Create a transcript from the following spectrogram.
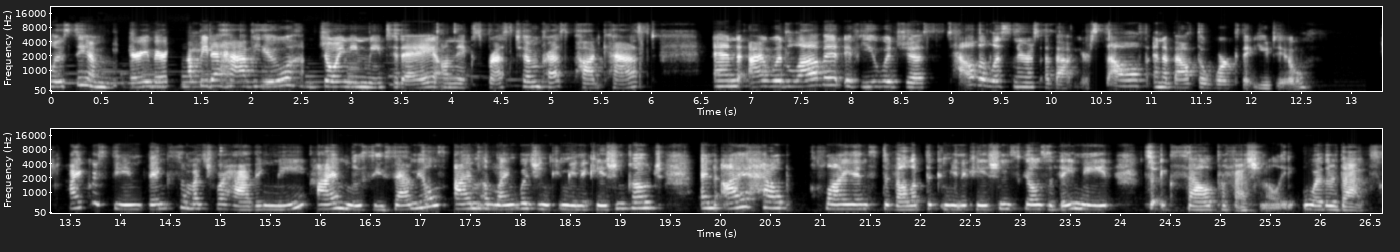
Lucy. I'm very, very happy to have you joining me today on the Express to Impress podcast. And I would love it if you would just tell the listeners about yourself and about the work that you do. Hi, Christine. Thanks so much for having me. I'm Lucy Samuels. I'm a language and communication coach, and I help clients develop the communication skills that they need to excel professionally, whether that's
